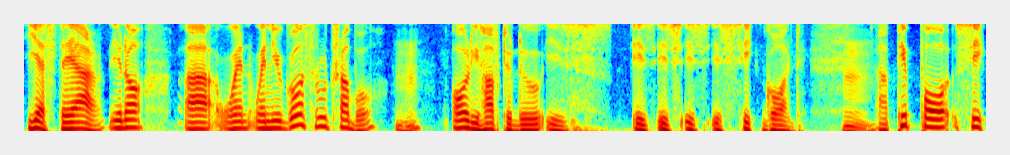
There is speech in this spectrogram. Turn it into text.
Yes, they are. You know, uh, when when you go through trouble, all you have to do is is is is, is seek God. Uh, people seek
